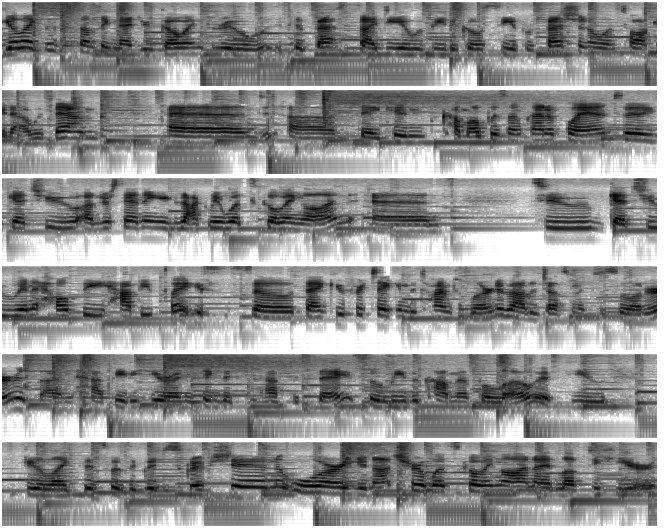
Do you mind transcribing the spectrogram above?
feel like this is something that you're going through, the best idea would be to go see a professional and talk it out with them. And um, they can come up with some kind of plan to get you understanding exactly what's going on and to get you in a healthy, happy place. So thank you for taking the time to learn about adjustment disorders. I'm happy to hear anything that you have to say, so leave a comment below if you feel like this was a good description or you're not sure what's going on, I'd love to hear.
